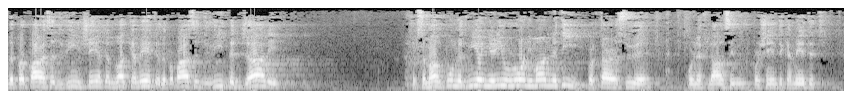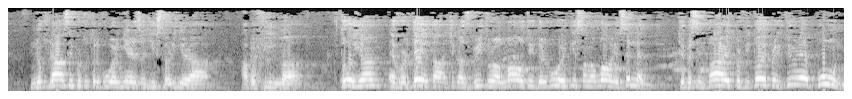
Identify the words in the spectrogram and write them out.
dhe përpara se të vijnë shenjat e mëdha të kiametit dhe përpara se të vijë Dexhali." Sepse me anë punëve të mira njeriu ruan imanin e tij. Për këtë arsye, kur ne flasim për shenjat e kiametit, nuk flasim për t'u treguar njerëzve historira apo filma. Këto janë të vërteta që ka zbritur Allahu te i dërguari i tij sallallahu alaihi wasallam, që besimtari të përfitojë prej tyre punë,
